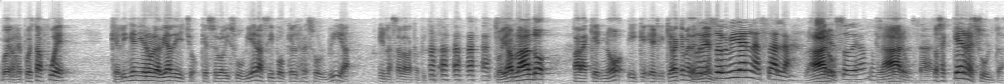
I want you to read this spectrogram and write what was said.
bueno. la respuesta fue que el ingeniero le había dicho que se lo subiera así porque él resolvía en la sala de la capital. Estoy hablando para que no, y que el que quiera que me. Resolvía en la sala. Claro, Eso deja mucho claro. Entonces, ¿qué resulta?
